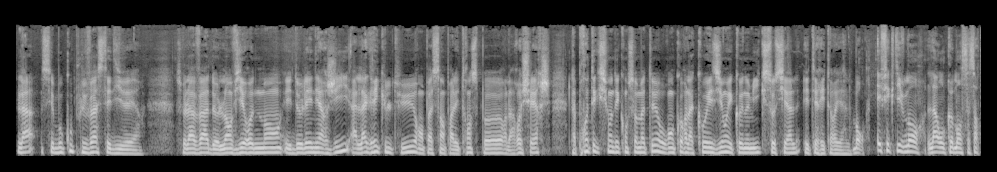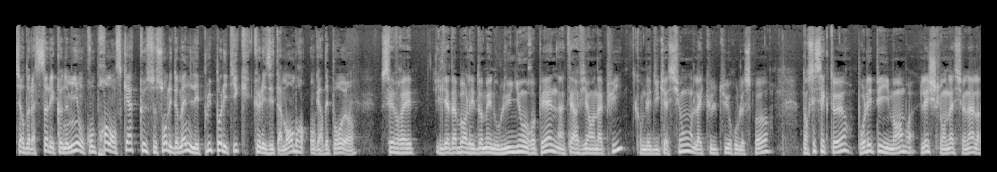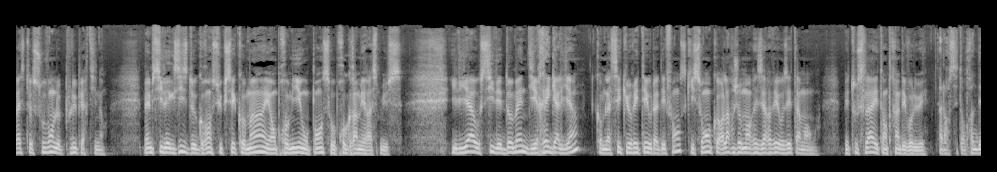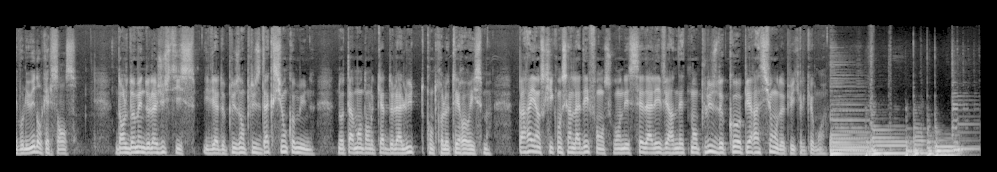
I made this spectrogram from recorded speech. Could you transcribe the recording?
Là, c'est beaucoup plus vaste et divers. Cela va de l'environnement et de l'énergie à l'agriculture, en passant par les transports, la recherche, la protection des consommateurs ou encore la cohésion économique, sociale et territoriale. Bon, effectivement, là on commence à sortir de la seule économie. On comprend dans ce cas que ce sont les domaines les plus politiques que les États membres ont gardés pour eux. Hein. C'est vrai. Il y a d'abord les domaines où l'Union européenne intervient en appui, comme l'éducation, la culture ou le sport. Dans ces secteurs, pour les pays membres, l'échelon national reste souvent le plus pertinent, même s'il existe de grands succès communs et en premier on pense au programme Erasmus. Il y a aussi des domaines dits régaliens, comme la sécurité ou la défense, qui sont encore largement réservés aux États membres. Mais tout cela est en train d'évoluer. Alors c'est en train d'évoluer dans quel sens? Dans le domaine de la justice, il y a de plus en plus d'actions communes, notamment dans le cadre de la lutte contre le terrorisme. Pareil en ce qui concerne la défense, où on essaie d'aller vers nettement plus de coopération depuis quelques mois.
